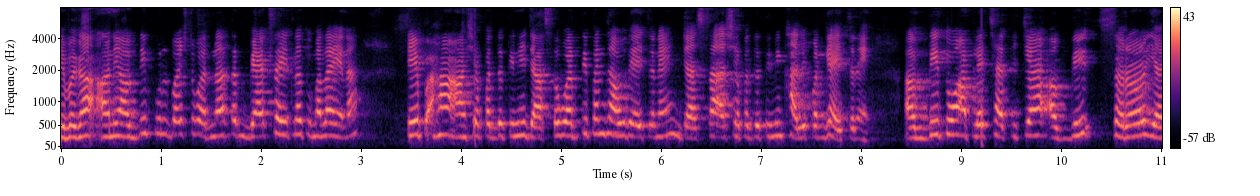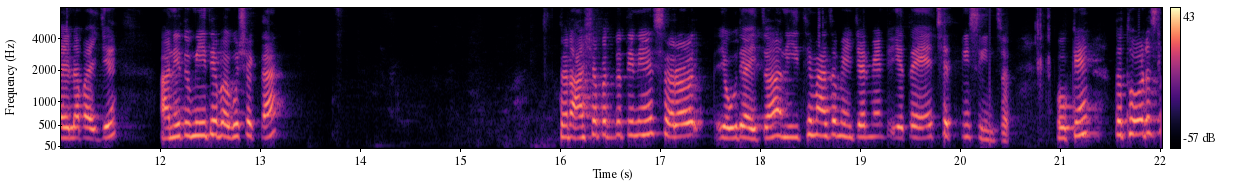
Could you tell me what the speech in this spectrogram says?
हे बघा आणि अगदी फुल बस्ट वरना तर बॅक साईडला तुम्हाला आहे ना टेप हा अशा पद्धतीने जास्त वरती पण जाऊ द्यायचं नाही जास्त अशा पद्धतीने खाली पण घ्यायचं नाही. अगदी तो आपल्या छातीच्या अगदी सरळ यायला पाहिजे. आणि तुम्ही इथे बघू शकता. तर अशा पद्धतीने सरळ येऊ द्यायचं आणि इथे माझं मेजरमेंट येत आहे छत्तीस इंच. ओके तर थोडस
